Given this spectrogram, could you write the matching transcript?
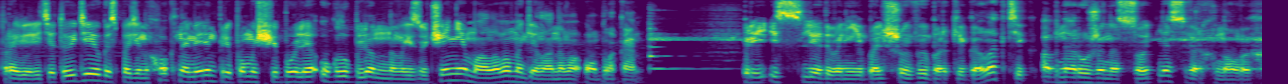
Проверить эту идею господин Хок намерен при помощи более углубленного изучения Малого Магелланова облака. При исследовании большой выборки галактик обнаружена сотня сверхновых.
